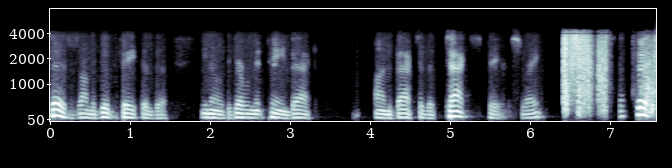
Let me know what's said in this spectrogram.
says is on the good faith of the, you know, the government paying back on the backs of the taxpayers, right? That's it.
